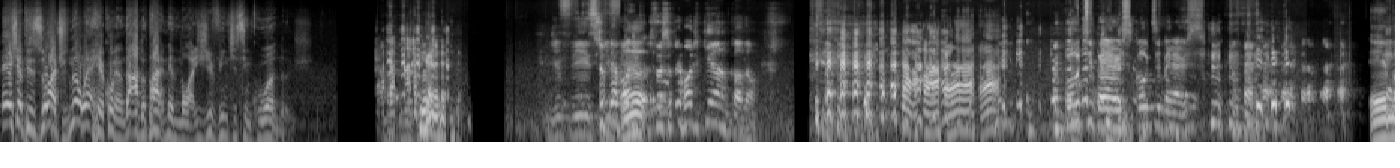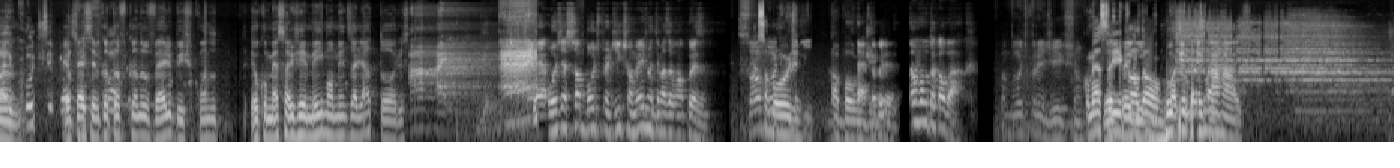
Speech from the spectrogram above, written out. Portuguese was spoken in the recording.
Este episódio não é recomendado para menores de 25 anos. Difícil. Super Bowl de, foi Super Bowl de que ano, Claudão? Colts e Bears, Colts e Bears. É, mano, e eu percebo que eu tô ficando velho, bicho, quando eu começo a gemer em momentos aleatórios. É, hoje é só Bold Prediction mesmo ou tem mais alguma coisa? Só Só bold bold. prediction. Tá bom, É, então beleza. Então vamos tocar o barco. Só bold prediction. Começa aí, Eu peguei. Claudão. Pode Huckenberg na começar. raiz.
